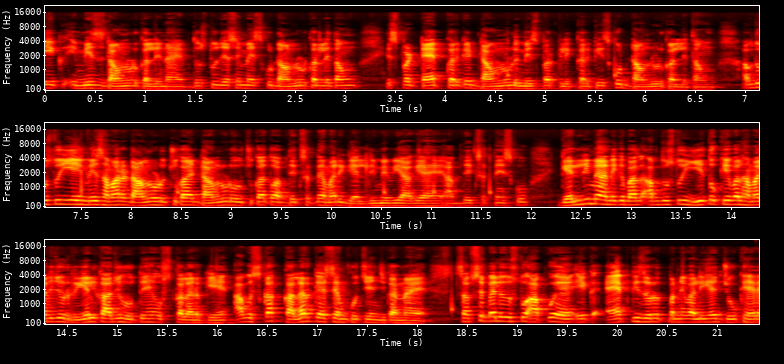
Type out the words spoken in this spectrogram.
एक इमेज डाउनलोड कर लेना है। दोस्तों, जैसे मैं इसको डाउनलोड कर लेता हूँ, इस पर टैप करके डाउनलोड इमेज पर क्लिक करके इसको डाउनलोड कर लेता हूँ। अब दोस्तों, ये इमेज हमारा डाउनलोड हो चुका है। डाउनलोड हो चुका है तो आप देख सकते हैं हमारी गैलरी में भी आ गया है। आप देख सकते हैं इसको। गैलरी में आने के बाद, अब दोस्तों, ये तो केवल हमारे जो रियल काजू होते हैं, उस कलर के हैं। अब इसका कलर कैसे हमको चेंज करना है? सबसे पहले दोस्तों, आपको एक ऐप की ज़रूरत पड़ने वाली है, जो कि है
